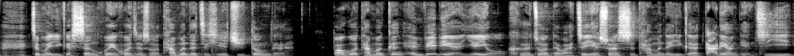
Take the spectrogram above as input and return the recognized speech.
这么一个盛会，或者说他们的这些举动的？包括他们跟 NVIDIA 也有合作，对吧？这也算是他们的一个大亮点之一。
